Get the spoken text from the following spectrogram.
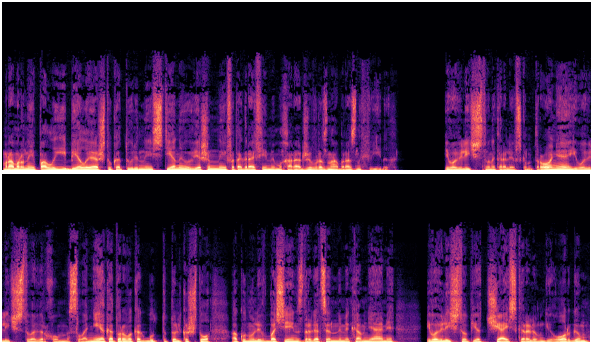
Мраморные полы и белые оштукатуренные стены, увешанные фотографиями Махараджи в разнообразных видах. Его Величество на королевском троне, Его Величество верхом на слоне, которого как будто только что окунули в бассейн с драгоценными камнями, Его Величество пьет чай с королем Георгом,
